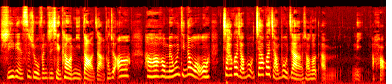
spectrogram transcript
十一点四十五分之前看完密道？”这样，她就哦，好好好，没问题，那我我加快脚步，加快脚步，这样想说，嗯，你好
